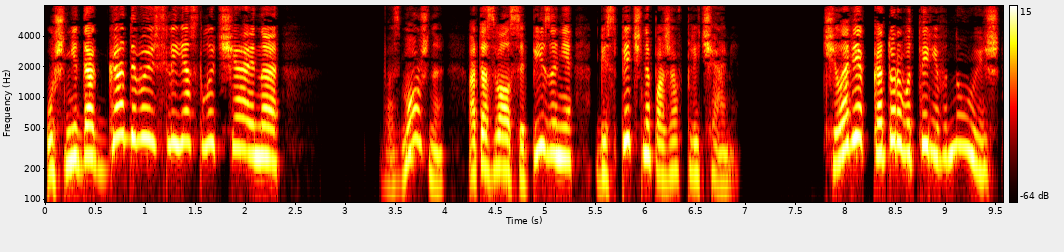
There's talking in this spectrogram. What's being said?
«Уж не догадываюсь ли я случайно...» «Возможно», — отозвался Пизани, беспечно пожав плечами. «Человек, которого ты ревнуешь,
